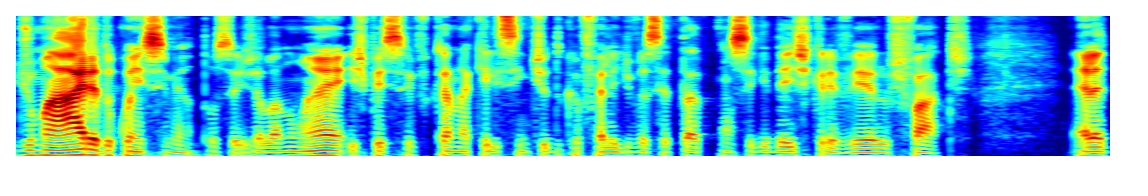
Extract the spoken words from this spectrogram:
de uma área do conhecimento, ou seja, ela não é específica naquele sentido que eu falei de você tá, conseguir descrever os fatos. Ela é,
